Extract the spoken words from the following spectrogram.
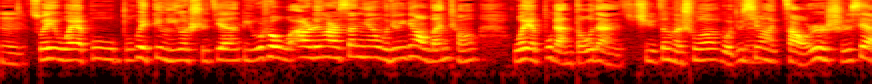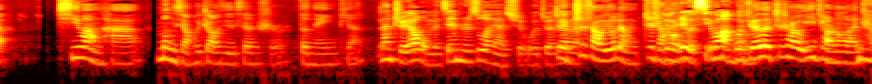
嗯，所以我也不不会定一个时间，比如说我二零二三年我就一定要完成。我也不敢斗胆去这么说，我就希望早日实现，希望他梦想会照进现实的那一天。那只要我们坚持做下去，我觉得对，至少有两，至少还是有希望的。我觉得至少有一条能完成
